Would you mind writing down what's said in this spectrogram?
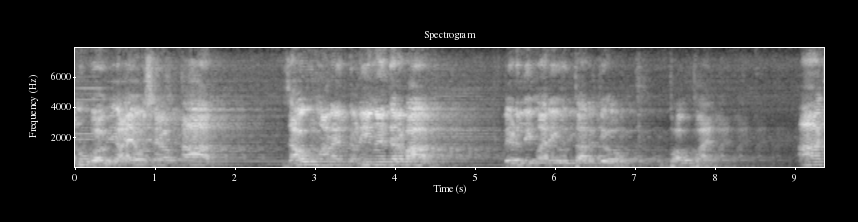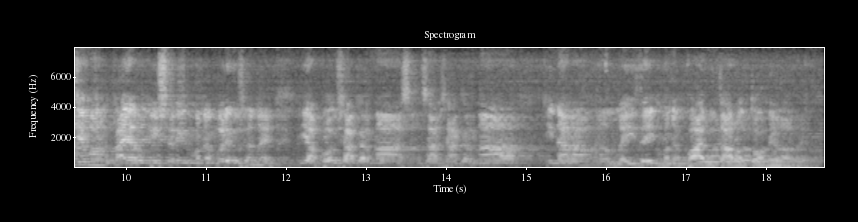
અનુભવી આવ્યો છે અવતાર. જાવું મારે ધણીને દરબાર. બેડલી મારી ઉતારજો ભવ ભાઈ. આ જે મારું કાયારૂપી શરીર મને મળ્યું છે ને, એ આ ભવ સાગરના, સંસાર સાગરના કિનારામાં લઈ જઈને મને પાર ઉતારો તો મેળાવે.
